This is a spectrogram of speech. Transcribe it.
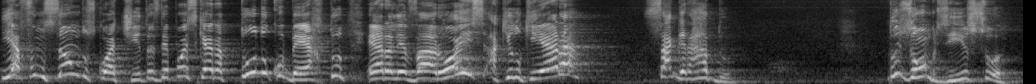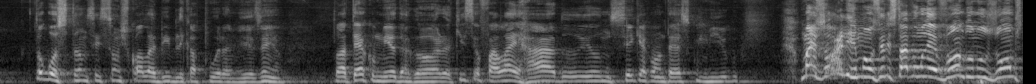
e a função dos coatitas, depois que era tudo coberto, era levar os, aquilo que era sagrado, dos ombros. Isso, estou gostando, vocês são escola bíblica pura mesmo, hein? Estou até com medo agora. Aqui, se eu falar errado, eu não sei o que acontece comigo. Mas olha, irmãos, eles estavam levando nos ombros,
